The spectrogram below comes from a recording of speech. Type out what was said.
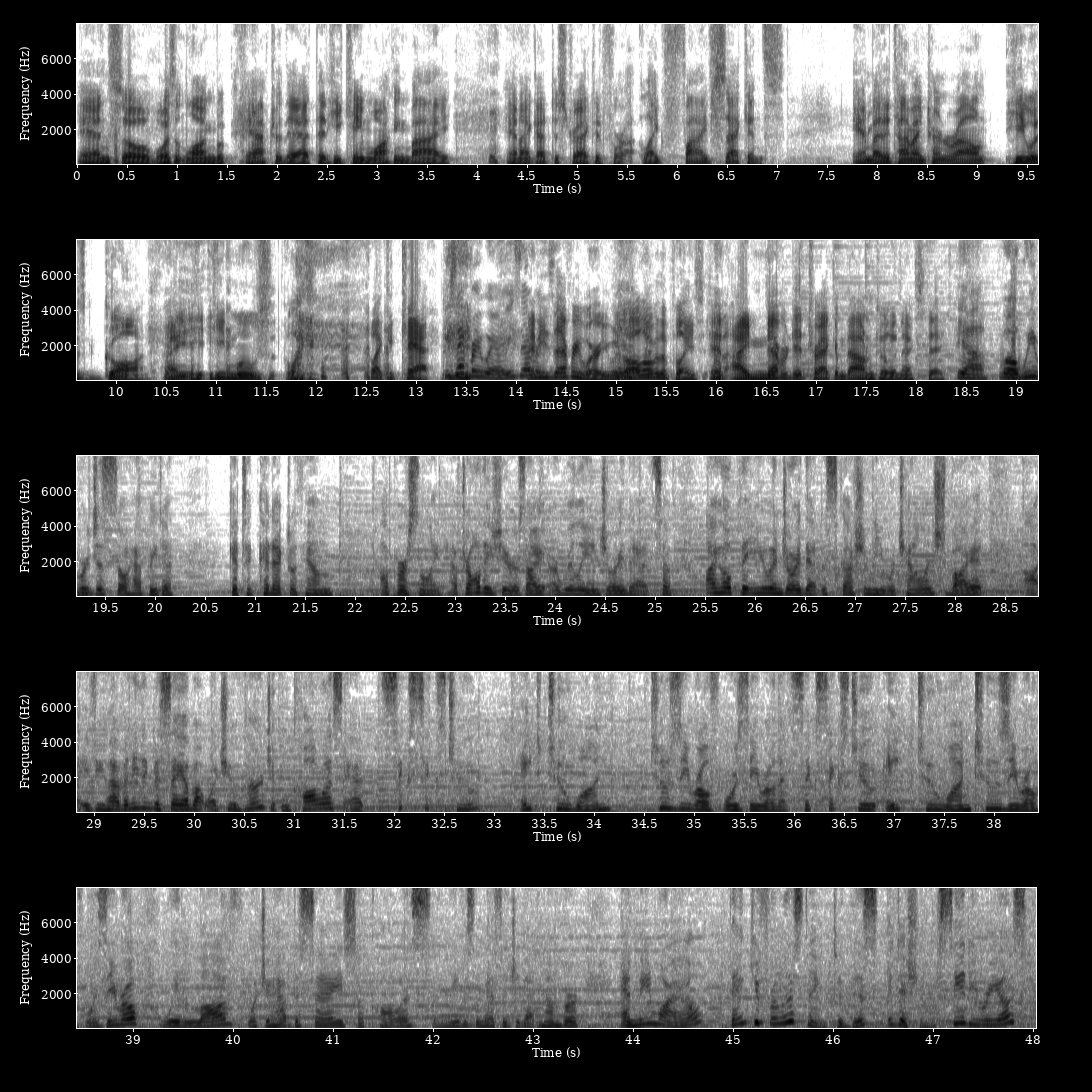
And so it wasn't long after that that he came walking by, and I got distracted for uh, like five seconds. And by the time I turned around, he was gone. I, he, he moves like like a cat. He's everywhere. He's everywhere. And he's everywhere. He was all over the place. And I never did track him down until the next day. Yeah. Well, we were just so happy to get to connect with him uh, personally. After all these years, I, I really enjoyed that. So I hope that you enjoyed that discussion. You were challenged by it. Uh, if you have anything to say about what you heard, you can call us at 662 821 2040. That's 662 821 2040. We love what you have to say, so call us and leave us a message at that number. And meanwhile, thank you for listening to this edition of Sandy Rios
